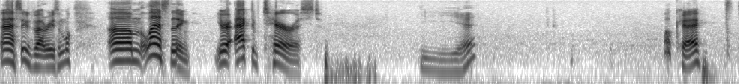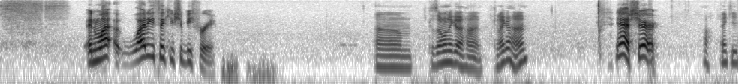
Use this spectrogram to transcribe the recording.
Ah, seems about reasonable. Um, last thing, you're an active terrorist. Yeah? Okay. And why why do you think you should be free? Um, because I want to go home. Can I go home? Yeah, sure. Oh, thank you.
